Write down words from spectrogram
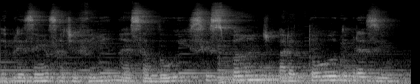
E a presença divina, essa luz, se expande para todo o Brasil.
